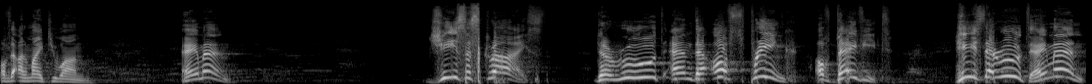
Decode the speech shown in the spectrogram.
of the Almighty One. Amen. Jesus Christ, the root and the offspring of David. He is the root. Amen.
